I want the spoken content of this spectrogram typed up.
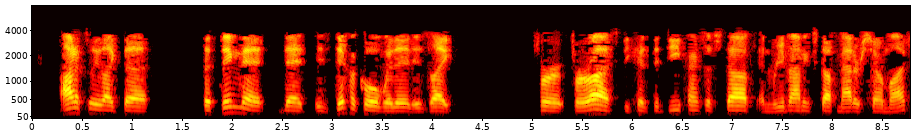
honestly, like the the thing that that is difficult with it is like for for us because the defensive stuff and rebounding stuff matters so much.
